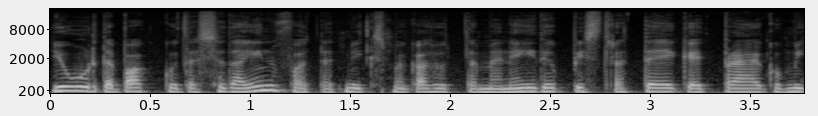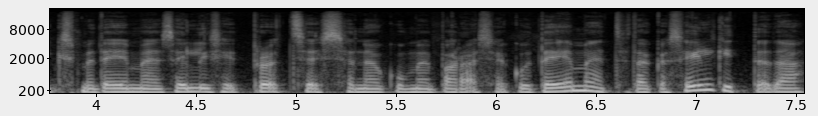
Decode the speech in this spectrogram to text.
juurde pakkudes seda infot, et miks me kasutame neid õpistrateegiaid praegu, miks me teeme selliseid protsesse, nagu me parasjagu teeme, et seda ka selgitada,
